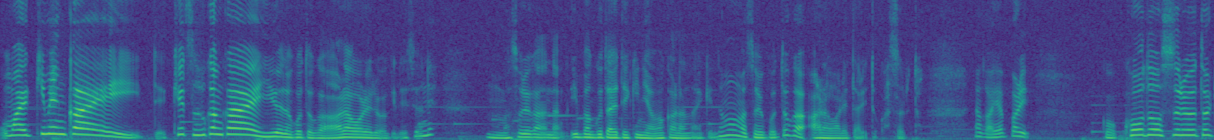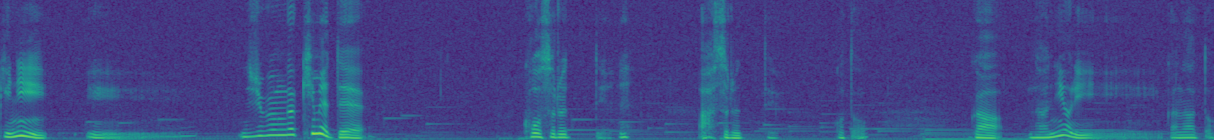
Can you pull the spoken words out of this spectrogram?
お前決めんかいってケツ不可かいいうようなことが現れるわけですよね。うんまあ、それがな今具体的には分からないけども、まあ、そういうことが現れたりとかすると。だかやっぱりこう行動する時に、えー、自分が決めてこうするっていうね。ああするっていうことが何よりかなと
